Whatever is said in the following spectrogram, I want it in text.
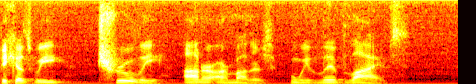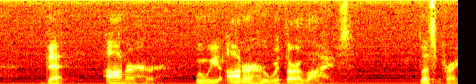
Because we truly honor our mothers when we live lives that honor her, when we honor her with our lives. Let's pray.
